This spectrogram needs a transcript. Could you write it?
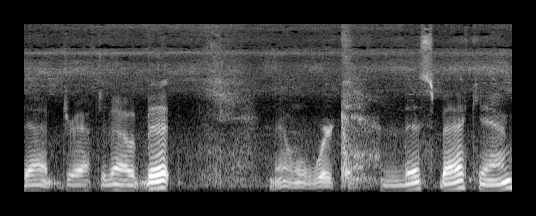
That drafted out a bit. And Then we'll work this back in.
